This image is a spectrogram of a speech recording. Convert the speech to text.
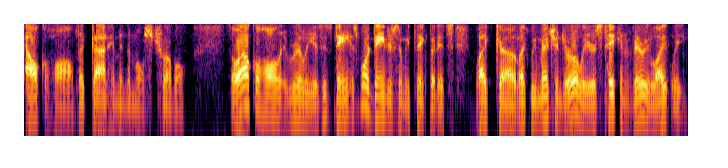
alcohol that got him in the most trouble so alcohol, it really is. It's da- it's more dangerous than we think, but it's like uh, like we mentioned earlier. It's taken very lightly,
